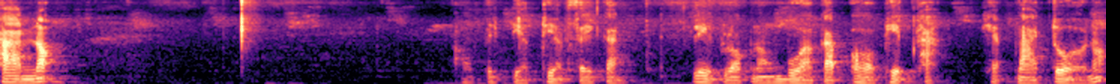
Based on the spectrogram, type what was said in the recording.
ผ่านเนาะเอาไปเปรียบเทียบใส่กัน เลขล็อกน้องบัวกับออเพชรค่ะ แคปหน้าจอเนาะ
